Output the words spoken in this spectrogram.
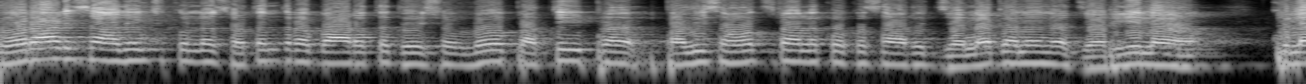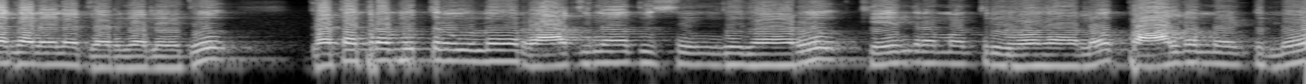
పోరాడి సాధించుకున్న స్వతంత్ర భారతదేశంలో ప్రతి ప- పది సంవత్సరాలకు ఒకసారి జనగణన జరిగిన కులగణన జరగలేదు. గత ప్రభుత్వంలో రాజ్నాథ్ సింగ్ గారు కేంద్ర మంత్రి హోదాలో పార్లమెంటులో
